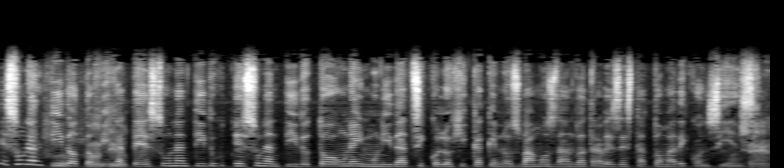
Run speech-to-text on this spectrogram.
es un antídoto, fíjate, es un antídoto, es un antídoto, una inmunidad psicológica que nos vamos dando a través de esta toma de conciencia.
